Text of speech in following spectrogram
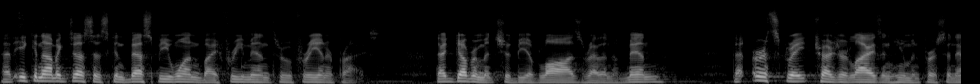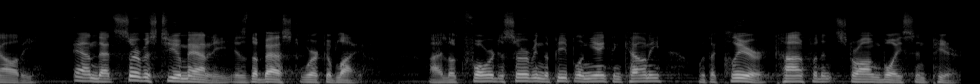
that economic justice can best be won by free men through free enterprise, that government should be of laws rather than of men, that Earth's great treasure lies in human personality, and that service to humanity is the best work of life. I look forward to serving the people in Yankton County with a clear, confident, strong voice in Pierre.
